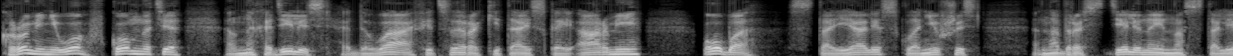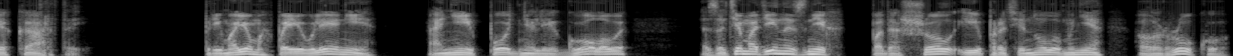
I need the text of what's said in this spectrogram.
Кроме него в комнате находились два офицера китайской армии, оба стояли, склонившись над расстеленной на столе картой. При моем появлении они подняли головы, затем один из них подошел и протянул мне руку.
